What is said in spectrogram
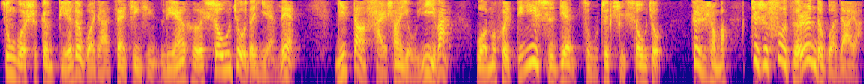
中国是跟别的国家在进行联合搜救的演练。一旦海上有意外，我们会第一时间组织起搜救。这是什么？这是负责任的国家呀！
